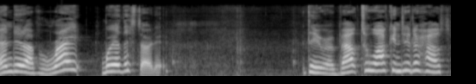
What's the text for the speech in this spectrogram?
ended up right where they started. They were about to walk into their house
